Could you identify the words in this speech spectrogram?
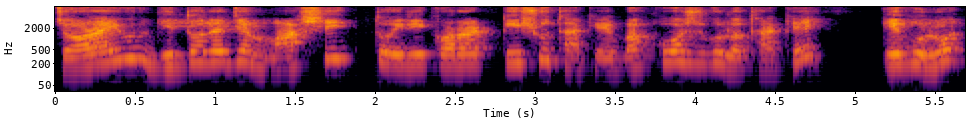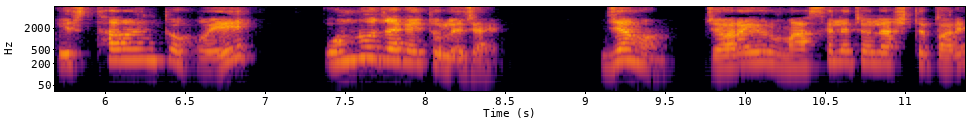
জরায়ুর ভিতরে যে মাসিক তৈরি করার টিস্যু থাকে বা কোষগুলো থাকে, এগুলো স্থানান্তরিত হয়ে অন্য জায়গায় চলে যায়। যেমন, জরায়ুর মাসেলে চলে আসতে পারে,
